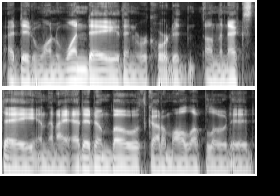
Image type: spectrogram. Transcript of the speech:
I did one one day, then recorded on the next day, and then I edited them both, got them all uploaded.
